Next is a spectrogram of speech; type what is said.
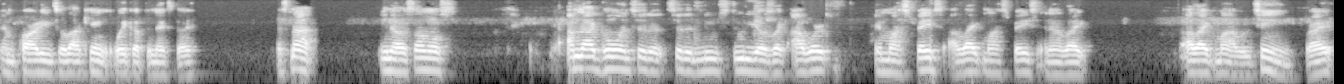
and party till I can't wake up the next day. It's not, you know, it's almost I'm not going to the to the new studios. Like I work in my space. I like my space, and I like I like my routine, right?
